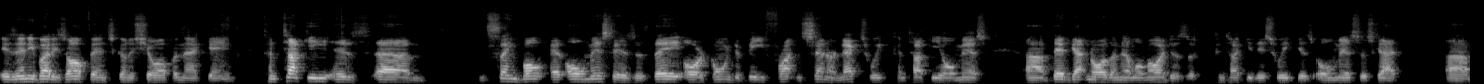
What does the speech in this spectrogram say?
is anybody's offense going to show up in that game. Kentucky is um, the same boat at Ole Miss is, as they are going to be front and center next week. Kentucky, Ole Miss. Uh, they've got Northern Illinois. Does Kentucky this week? Is Ole Miss has got uh,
